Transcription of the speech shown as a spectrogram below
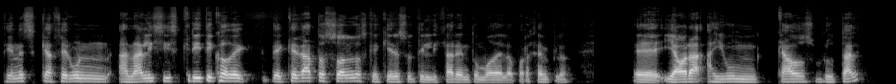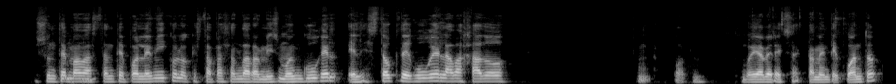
tienes que hacer un análisis crítico de, de qué datos son los que quieres utilizar en tu modelo, por ejemplo. Eh, y ahora hay un caos brutal. Es un tema bastante polémico lo que está pasando ahora mismo en Google. El stock de Google ha bajado, mm, voy a ver exactamente cuánto,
